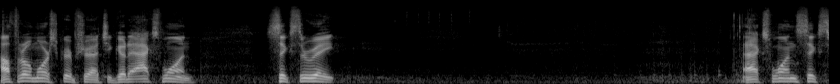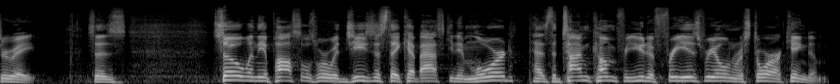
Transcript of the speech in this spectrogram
I'll throw more scripture at you. Go to Acts 1 6 through 8. Acts 1 6 through 8 says, So when the apostles were with Jesus, they kept asking him, Lord, has the time come for you to free Israel and restore our kingdom?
